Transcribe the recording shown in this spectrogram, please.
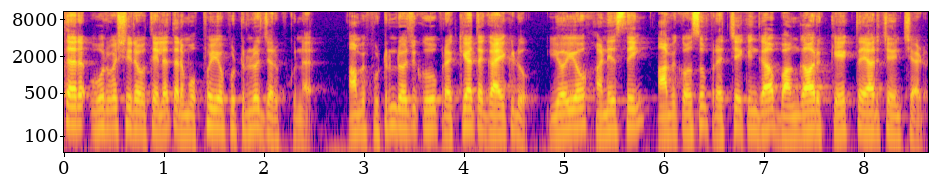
తన ఊర్వశి రౌతేలా తన ముప్పయో పుట్టినరోజు జరుపుకున్నారు. ఆమె పుట్టినరోజుకు ప్రఖ్యాత గాయకుడు యోయో హనీ సింగ్ ఆమె కోసం ప్రత్యేకంగా బంగారు కేక్ తయారు చేయించాడు.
